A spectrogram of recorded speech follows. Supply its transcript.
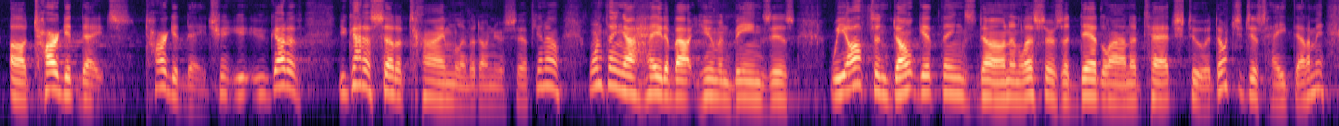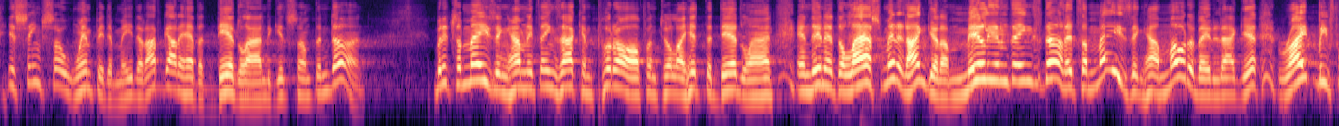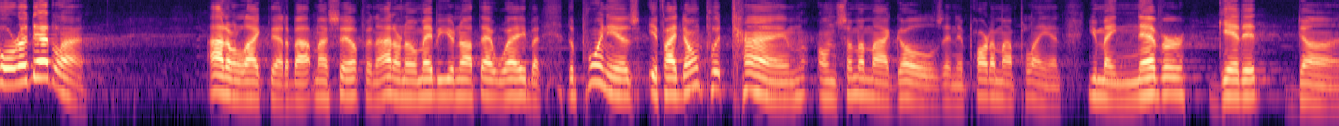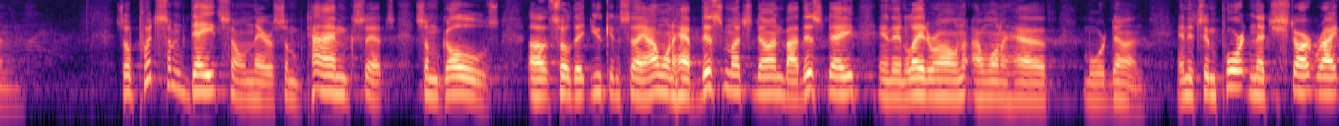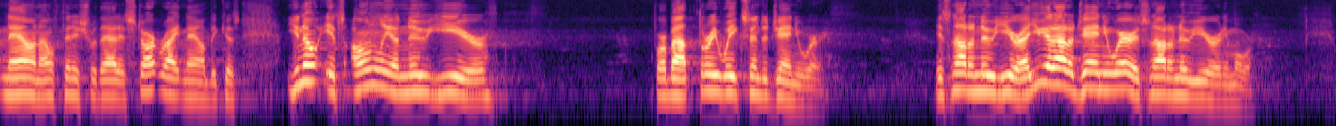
Uh, target dates. Target dates. You, you, you've got to you got to set a time limit on yourself. You know, one thing I hate about human beings is we often don't get things done unless there's a deadline attached to it. Don't you just hate that? I mean, it seems so wimpy to me that I've got to have a deadline to get something done. But it's amazing how many things I can put off until I hit the deadline, and then at the last minute, I can get a million things done. It's amazing how motivated I get right before a deadline. I don't like that about myself, and I don't know, maybe you're not that way, but the point is if I don't put time on some of my goals and they're part of my plan, you may never get it done. So put some dates on there, some time sets, some goals, uh, so that you can say, I want to have this much done by this date, and then later on, I want to have more done. And it's important that you start right now, and I'll finish with that. Is start right now because, you know, it's only a new year for about three weeks into January. It's not a new year. You get out of January, it's not a new year anymore.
